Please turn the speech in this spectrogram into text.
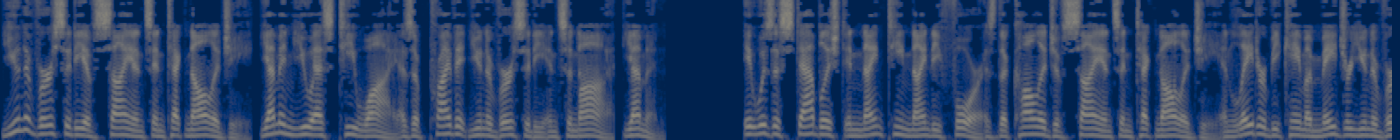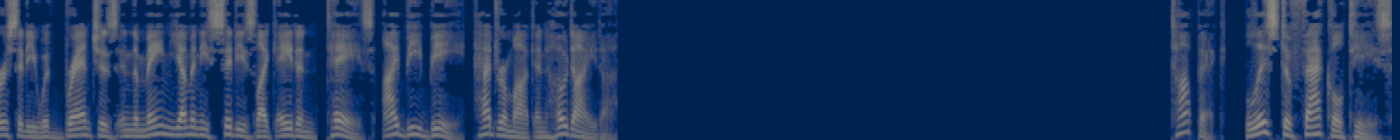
University of Science and Technology, Yemen USTY is a private university in Sana'a, Yemen. It was established in 1994 as the College of Science and Technology and later became a major university with branches in the main Yemeni cities like Aden, Taiz, Ibb, Hadramaut and Hodeidah. List of faculties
